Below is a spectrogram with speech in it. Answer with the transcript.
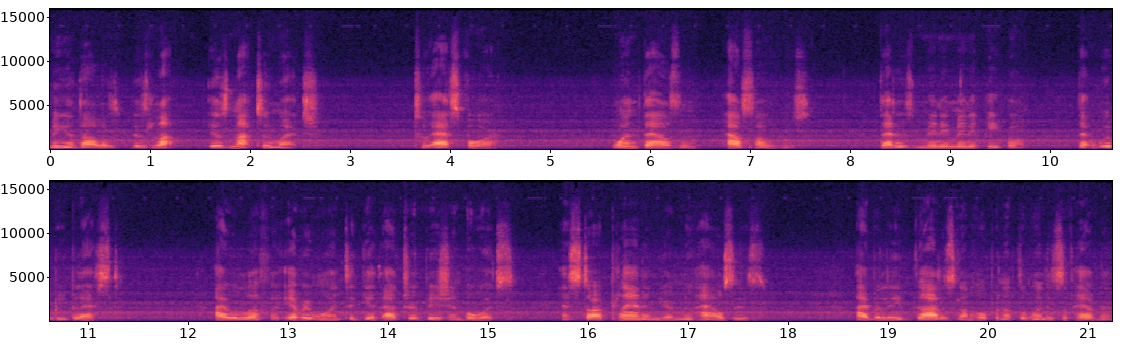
million is, lot, is not too much to ask for. 1,000 households. That is many, many people that will be blessed. I would love for everyone to get out your vision boards and start planning your new houses. I believe God is going to open up the windows of heaven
